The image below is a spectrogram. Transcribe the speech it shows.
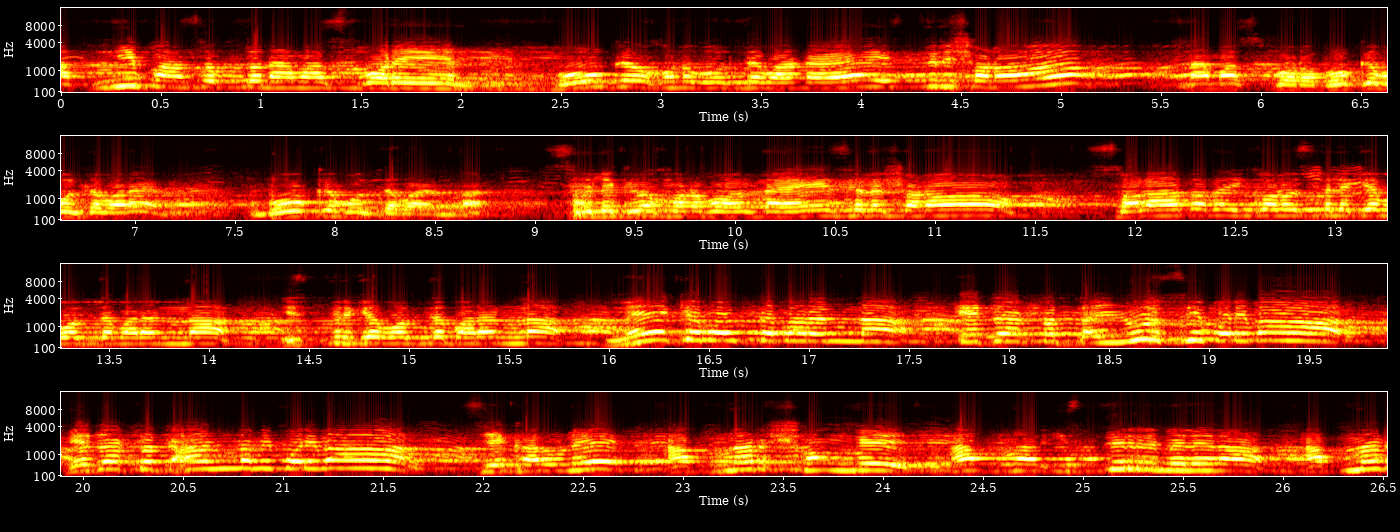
আপনি পাঁচ নামাজ পড়েন। বউকে কখনো বলতে পারেন স্ত্রী শোনো নামাজ পড়ো, বউকে বলতে পারেন? বউকে বলতে পারেন না। ছেলেকে কখনো বলেন না, এই ছেলে, শোনো, সলাত আদায় করো, ছেলেকে বলতে পারেন না, স্ত্রীকে বলতে পারেন না, মেয়েকে বলতে পারেন না। এটা একটা দায়ুসি পরিবার, এটা একটা জাহান্নামী পরিবার। যে কারণে আপনার সঙ্গে আপনার স্ত্রীর মেলে না, আপনার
